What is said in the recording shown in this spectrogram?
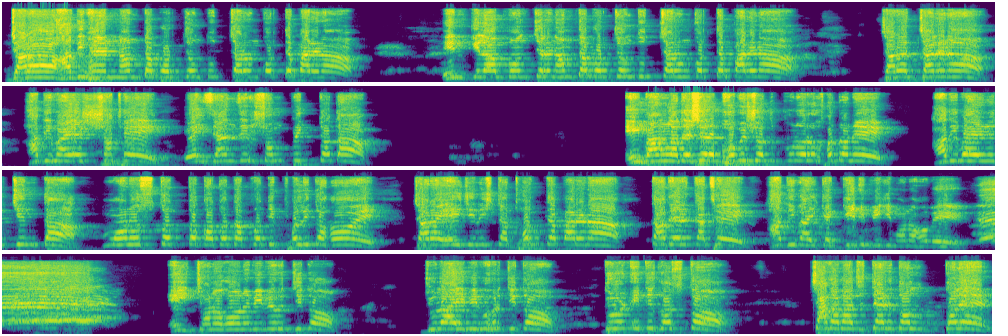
যারা হাদি ভাইয়ের নামটা পর্যন্ত উচ্চারণ করতে পারে না, ইনকিলাব মঞ্চের নামটা পর্যন্ত উচ্চারণ করতে পারে না, যারা জানে না হাদি ভাইয়ের সাথে এই জানজির সম্পৃক্ততা, এই বাংলাদেশের ভবিষ্যৎ পুনর্গঠনে হাদি ভাইয়ের চিন্তা মনস্তত্ব কতটা প্রতিফলিত হয়, যারা এই জিনিসটা ধরতে পারে না তাদের কাছে হাদি ভাইকে গিনিপিগি মনে হবে। এই জনগণ বিবর্জিত, জুলাই বিবর্জিত, দুর্নীতিগ্রস্ত, চাঁদাবাজদের দল, দলের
